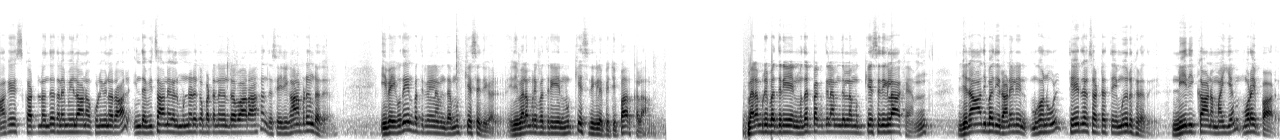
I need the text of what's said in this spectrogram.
மகேஷ் கட்லந்த தலைமையிலான குழுவினரால் இந்த விசாரணைகள் முன்னெடுக்கப்பட்டன என்றவாறாக இந்த செய்தி காணப்படுகின்றது. இவை உதயன் பத்திரிகையில் இந்த முக்கிய செய்திகள். இனி விளம்பரி பத்திரிகையின் முக்கிய செய்திகளை பற்றி பார்க்கலாம். விளம்பரி பத்திரிகையின் முதற் பக்கத்தில் அமைந்துள்ள முக்கிய செய்திகளாக ஜனாதிபதி ரணிலின் முகநூல் தேர்தல் சட்டத்தை மீறுகிறது. நீதிக்கான மையம் முறைப்பாடு.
